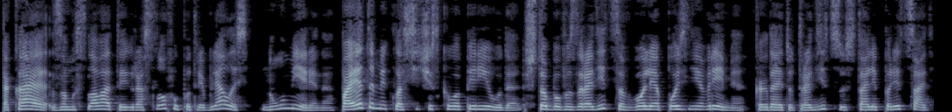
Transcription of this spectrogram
Такая замысловатая игра слов употреблялась, но умеренно, поэтами классического периода, чтобы возродиться в более позднее время, когда эту традицию стали порицать,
